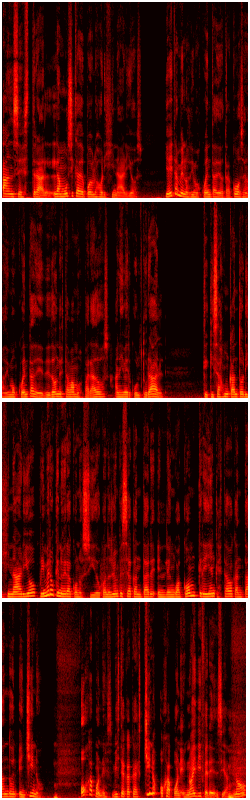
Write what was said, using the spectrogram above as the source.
ancestral, la música de pueblos originarios. Y ahí también nos dimos cuenta de otra cosa, nos dimos cuenta de, de dónde estábamos parados a nivel cultural, que quizás un canto originario, primero que no era conocido, cuando yo empecé a cantar en lengua com creían que estaba cantando en chino o japonés, viste que acá es chino o japonés, no hay diferencia, ¿no?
